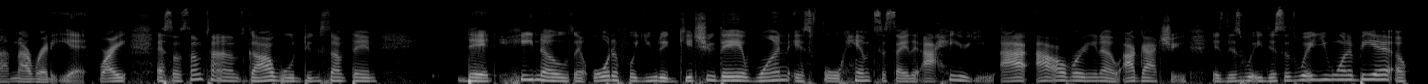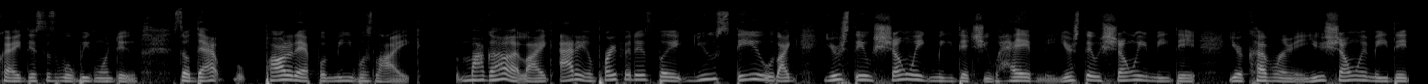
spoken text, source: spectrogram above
I'm not ready yet, right? And so sometimes God will do something that he knows in order for you to get you there one is for him to say that i hear you. I i already know. I got you. Is this where this is where you want to be at? Okay this is what we gonna do. So that part of that for me was like my God, like I didn't pray for this, but you still like you're still showing me that you have me. You're still showing me that you're covering me. You're showing me that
